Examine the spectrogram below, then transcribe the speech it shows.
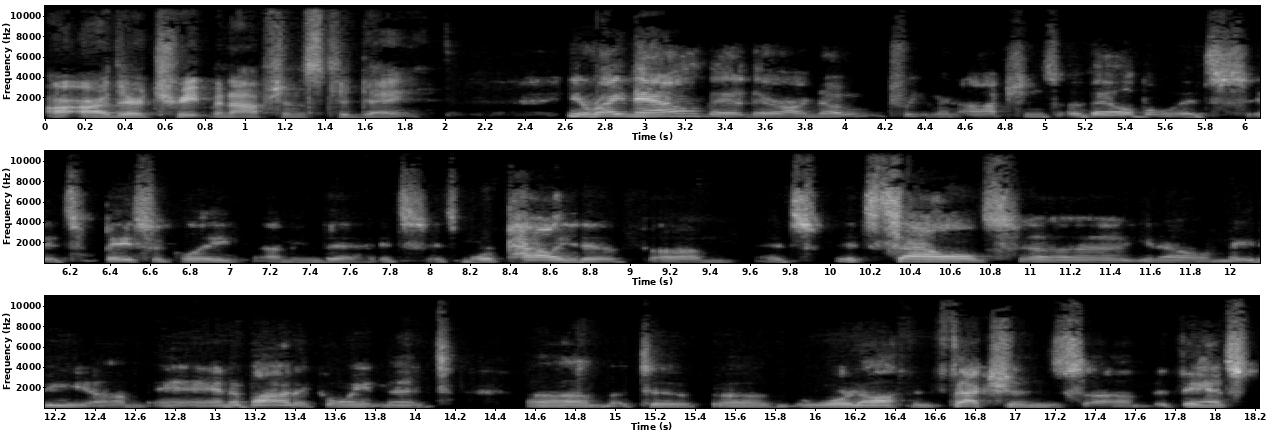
Are, are there treatment options today? You know, right now there, there are no treatment options available. It's it's basically, I mean, the, it's it's more palliative. Um, it's it's salves, uh, you know, maybe um, antibiotic ointment um, to uh, ward off infections, um, advanced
